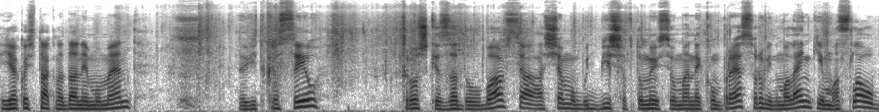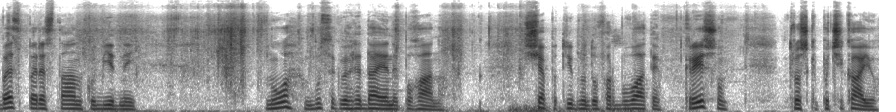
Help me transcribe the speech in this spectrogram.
Якось так на даний момент відкрасив, трошки задовбався, а ще, мабуть, більше втомився у мене компресор. Він маленький, маслав без перестанку, бідний. Ну, бусик виглядає непогано. Ще потрібно дофарбувати кришу. Трошки почекаю,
